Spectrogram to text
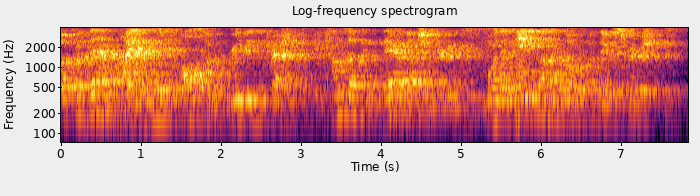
But for them, Isaiah is also really precious. It comes up in their lectionaries more than any other book of their scriptures.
